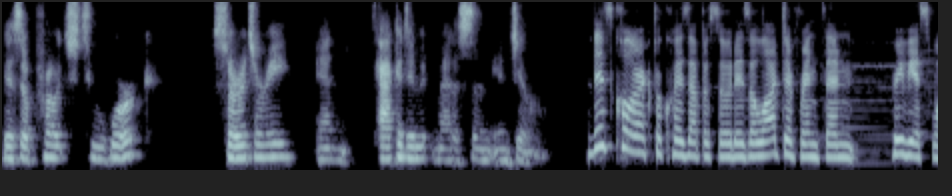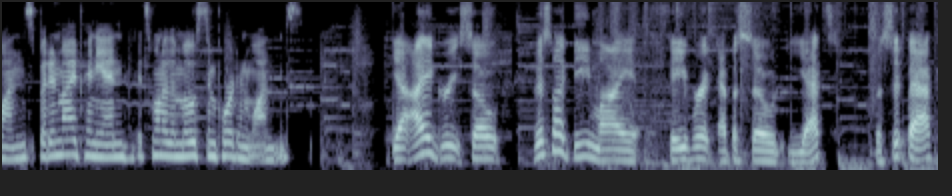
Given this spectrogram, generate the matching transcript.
his approach to work, surgery, and academic medicine in general. This colorectal quiz episode is a lot different than previous ones, but in my opinion, it's one of the most important ones. Yeah, I agree. So, this might be my favorite episode yet. So, sit back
